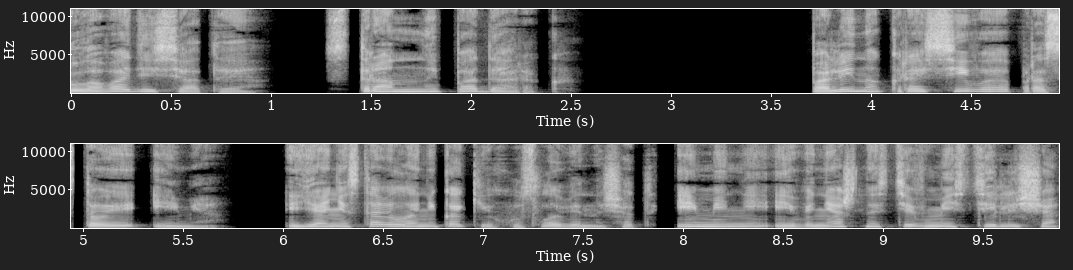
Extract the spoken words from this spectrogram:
Глава 10. Странный подарок. Полина — красивое, простое имя. Я не ставила никаких условий насчет имени и внешности вместилища,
